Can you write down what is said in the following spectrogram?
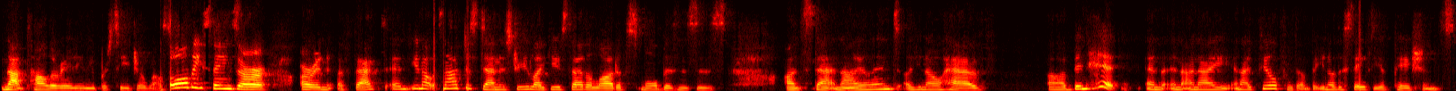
not tolerating the procedure well. So all these things are are in effect, and you know, it's not just dentistry. Like you said, a lot of small businesses on Staten Island, uh, you know, have uh, been hit, and, and and I and I feel for them. But you know, the safety of patients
